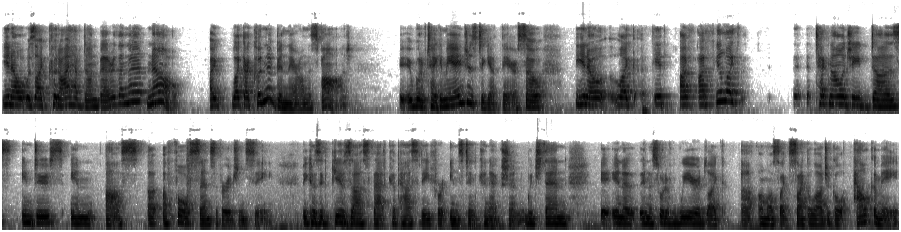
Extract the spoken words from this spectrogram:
you know, it was like, could I have done better than that? No. I like I couldn't have been there on the spot. It would have taken me ages to get there. So, you know, like it I I feel like technology does induce in us a, a false sense of urgency because it gives us that capacity for instant connection, which then in a in a sort of weird like uh, almost like psychological alchemy,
